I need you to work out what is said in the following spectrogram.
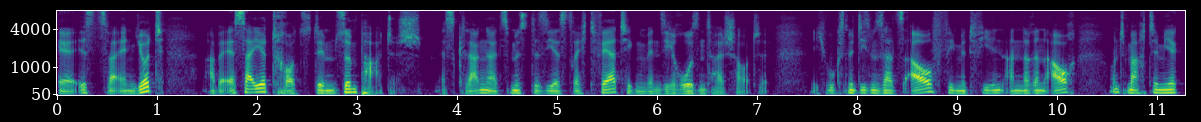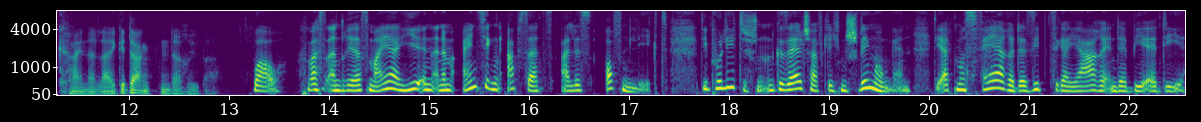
er ist zwar ein Jutt, aber er sei ihr trotzdem sympathisch. Es klang, als müsste sie es rechtfertigen, wenn sie Rosenthal schaute. Ich wuchs mit diesem Satz auf, wie mit vielen anderen auch, und machte mir keinerlei Gedanken darüber. Wow, was Andreas Meyer hier in einem einzigen Absatz alles offenlegt. Die politischen und gesellschaftlichen Schwingungen, die Atmosphäre der 70er Jahre in der BRD,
